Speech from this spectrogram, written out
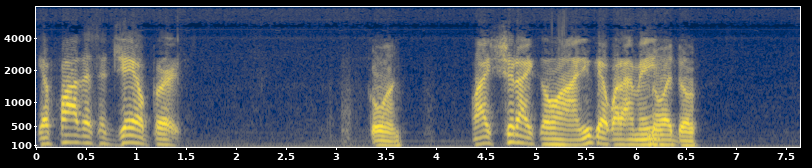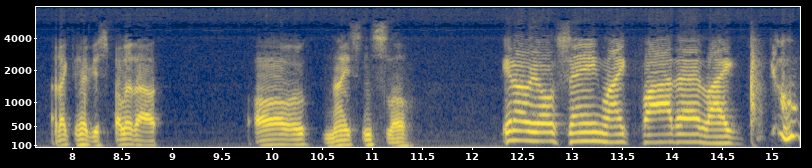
your father's a jailbird. Go on. Why should I go on? You get what I mean. No, I don't. I'd like to have you spell it out. All nice and slow. You know the old saying, like father, like. You're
